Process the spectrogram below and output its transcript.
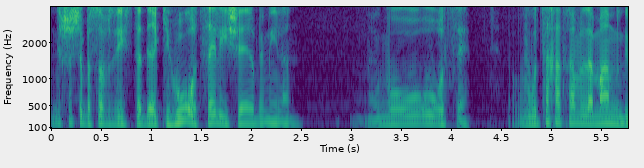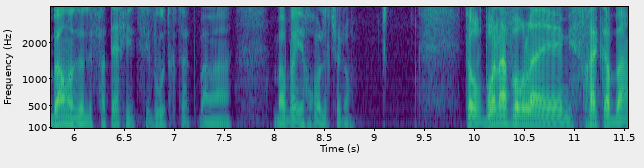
אני חושב שבסוף זה יסתדר, כי הוא רוצה להישאר במילאן. הוא, הוא רוצה. והוא צריך להתחיל, אמרנו, דיברנו על זה, לפתח יציבות קצת ב, ב, ביכולת שלו. טוב, בואו נעבור למשחק הבא.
